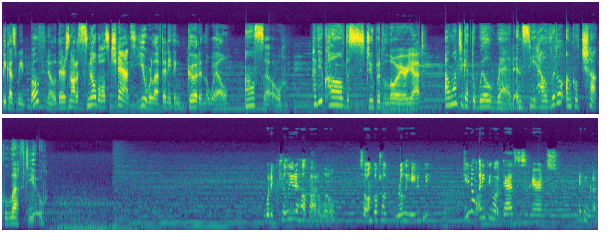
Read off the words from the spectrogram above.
Because we both know there's not a snowball's chance you were left anything good in the will. Also, have you called the stupid lawyer yet? I want to get the will read and see how little Uncle Chuck left you. Would it kill you to help out a little? So Uncle Chuck really hated me? Do you know anything about Dad's disappearance? I think we're done.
